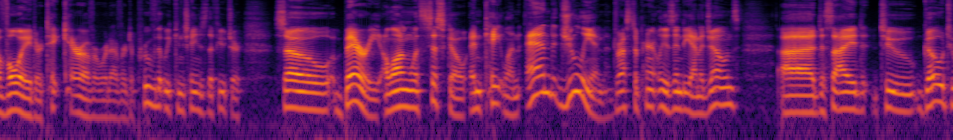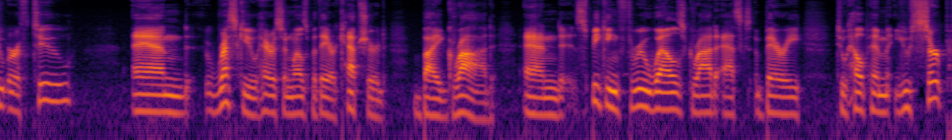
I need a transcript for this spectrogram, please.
avoid or take care of or whatever to prove that we can change the future. So Barry, along with Cisco and Caitlin and Julian, dressed apparently as Indiana Jones, uh, decide to go to Earth 2 and rescue Harrison Wells, but they are captured by Grodd. And speaking through Wells, Grodd asks Barry to help him usurp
